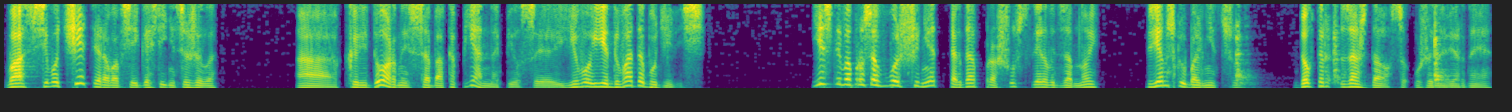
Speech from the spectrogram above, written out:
Вас всего четверо во всей гостинице жило. А коридорный собака пьян напился, его едва добудились. Если вопросов больше нет, тогда прошу следовать за мной в земскую больницу. Доктор заждался уже, наверное.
